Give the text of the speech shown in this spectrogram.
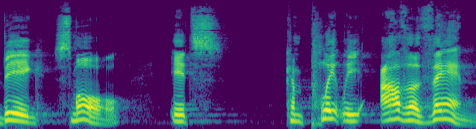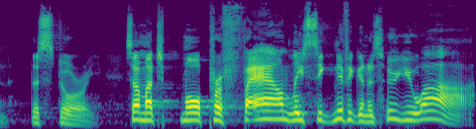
big, small, it's completely other than the story. So much more profoundly significant as who you are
